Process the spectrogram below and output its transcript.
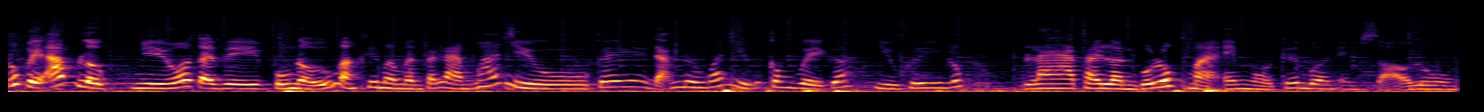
Lúc bị áp lực nhiều á tại vì phụ nữ mà khi mà mình phải làm quá nhiều cái đảm đương quá nhiều cái công việc á nhiều khi lúc la thay lần của lúc mà em ngồi kế bên em sợ luôn.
